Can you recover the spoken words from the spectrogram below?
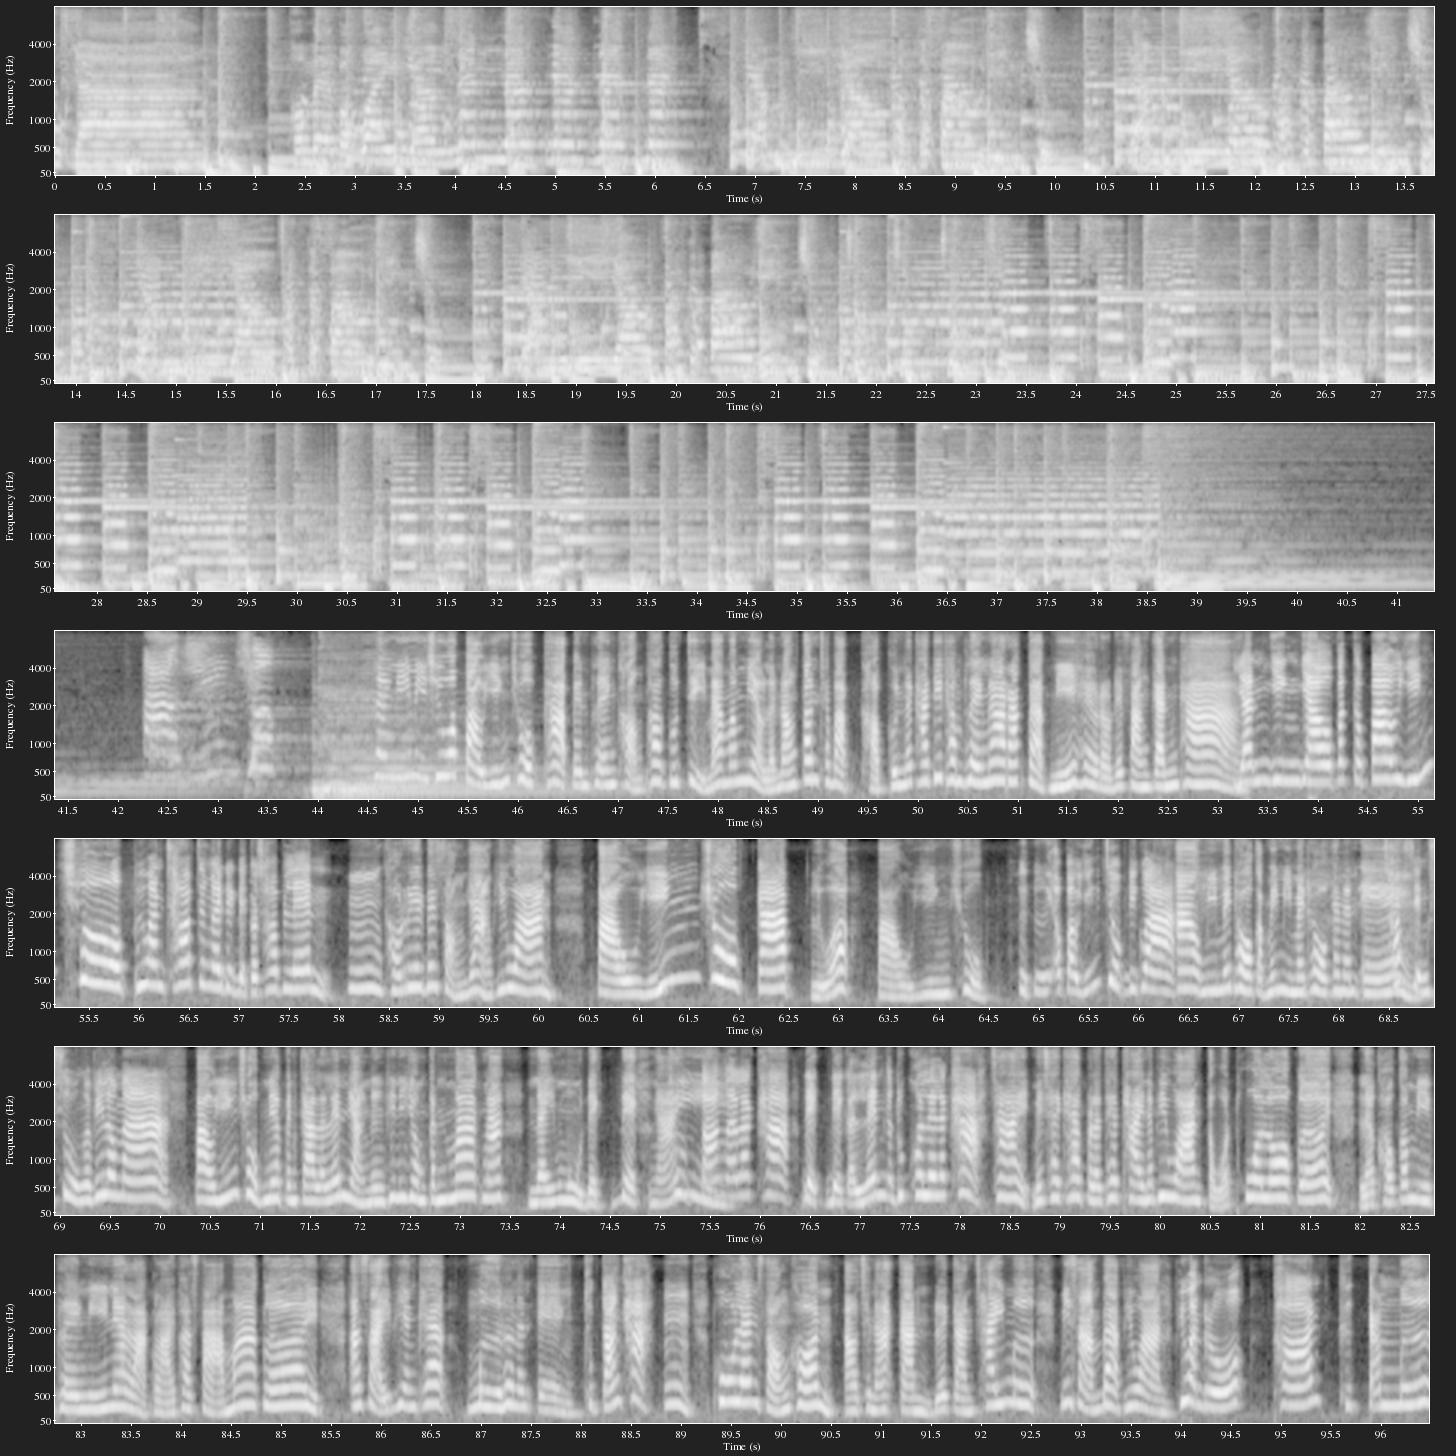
ทุกอย่าง พ่อแม่บอกไว้อย่างนั้นนะนะนะนะยำยี่ยาวปักกระเป๋ายิงฉุบยำยี่ยาวปักกระเป๋ายิงฉุบยำยี่ยาวปักกระเป๋ายิงฉุบยำยี่ยาวปักกระเป๋ายิงฉุบฉุบฉุบ ป่ายิงฉุบค่ะ เป็นเพลงของพ่อกุจิแม่มะเหมี่ยวและน้องต้นฉบับขอบคุณนะคะ ที่ทำเพลงน่ารักแบบนี้ให้เราได้ฟังกันค่ะ ยันยิงยาวปากกระเป๋ายิงฉุบพี่วันชอบจังเลยเด็ก ๆ ก็ชอบเล่น อืมเขาเรียกได้สองอย่างพี่วานเป่ายิงฉุบกับ หรือว่าเป่ายิงฉุบ เฮ้ยเอาเป่ายิงฉุบดีกว่า อ้าวมีไม่โทรกับไม่มีไม่โทรแค่นั้นเอง ชอบเสียงสูงอะพี่เรามา เป่ายิงฉุบเนี่ยเป็นการละเล่นอย่างหนึ่งที่นิยมกันมากนะ ในหมู่เด็กๆไงถูกต้องแล้วล่ะค่ะ เด็กๆอะเล่นกันทุกคนเลยล่ะค่ะ ใช่ไม่ใช่แค่ประเทศไทยนะพี่วานแต่ว่าทั่วโลกเลย แล้วเขาก็มีเพลงนี้เนี่ยหลากหลายภาษามากเลย อาศัยเพียงแค่ มือเท่านั้นเอง ถูกต้องค่ะ อืมผู้เล่นสองคนเอาชนะกันด้วยการใช้มือมีสามแบบพี่วาน พี่วันรู้ค้อนคือกำมือ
